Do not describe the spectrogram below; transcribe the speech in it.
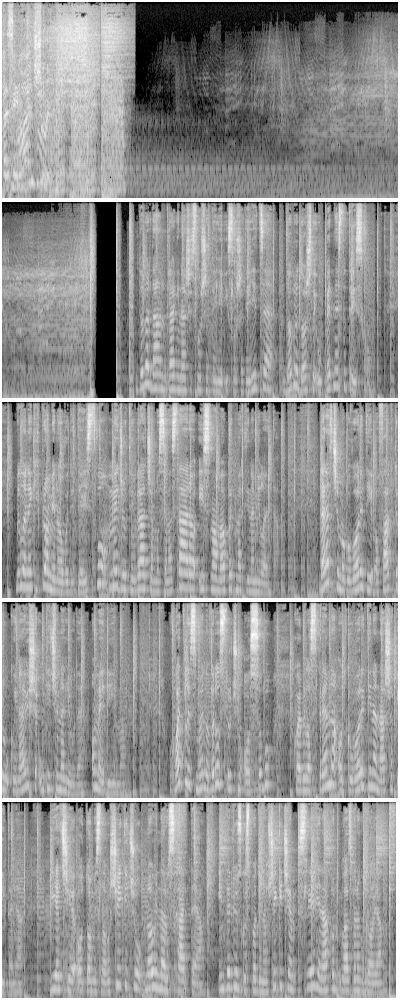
da se i mladi čuju. Dobar dan, dragi naši slušatelji i slušateljice. Dobrodošli u 15. trisku. Bilo je nekih promjena u voditeljstvu, međutim vraćamo se na staro i s vama opet Martina Mileta. Danas ćemo govoriti o faktoru koji najviše utječe na ljude, o medijima. Uhvatili smo jednu vrlo stručnu osobu koja je bila spremna odgovoriti na naša pitanja. Riječ je o Tomislavu Šikiću, novinaru s HRT-a. Intervju s gospodinom Šikićem slijedi nakon glazbenog broja.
